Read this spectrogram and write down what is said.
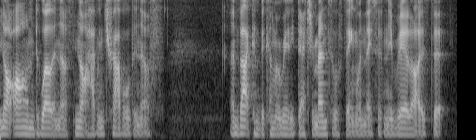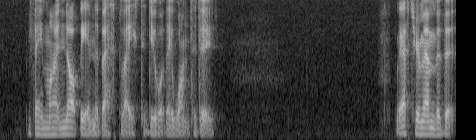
not armed well enough, not having traveled enough. And that can become a really detrimental thing when they suddenly realize that they might not be in the best place to do what they want to do. We have to remember that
